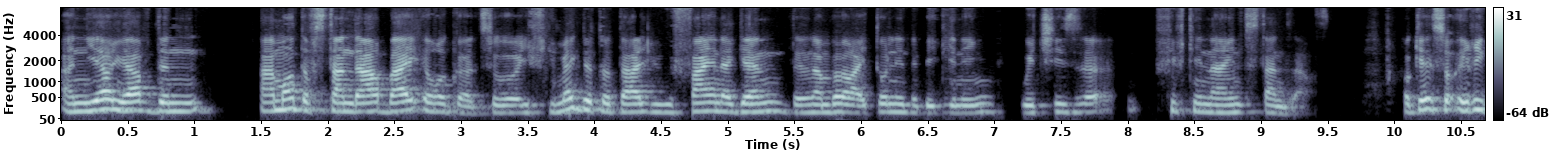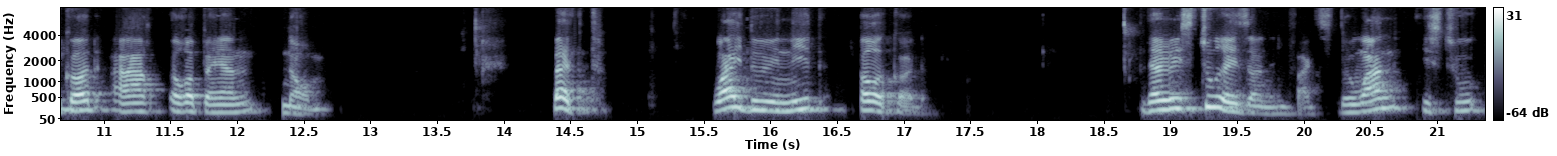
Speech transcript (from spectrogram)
And here you have the amount of standard by Eurocode. So if you make the total, you find again the number I told in the beginning, which is uh, 59 standards. Okay, so Eurocode are European norm. But why do you need Eurocode? There is two reasons, in fact. The one is to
